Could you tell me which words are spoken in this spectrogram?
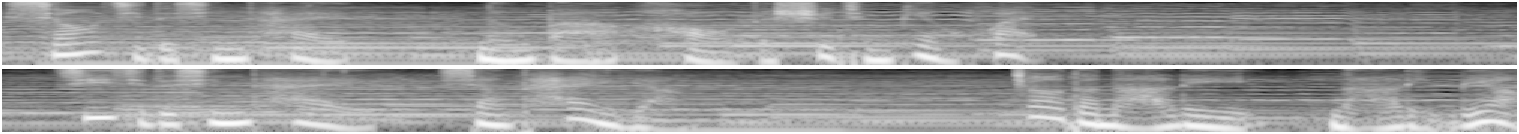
消极的心态能把好的事情变坏。积极的心态像太阳，照到哪里哪里亮；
